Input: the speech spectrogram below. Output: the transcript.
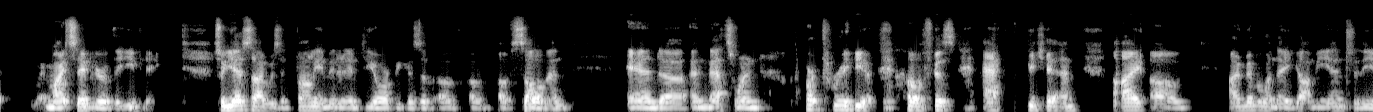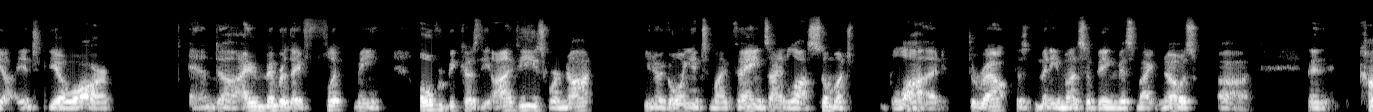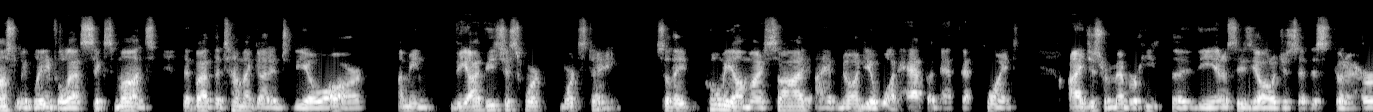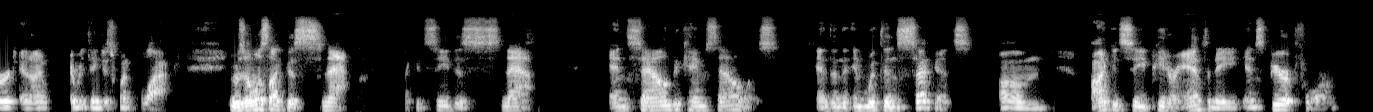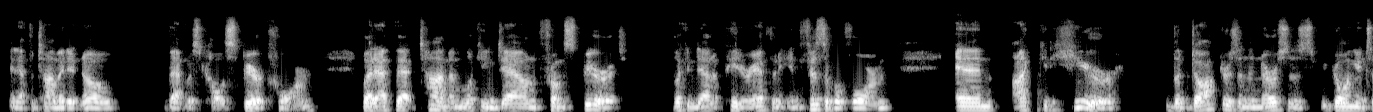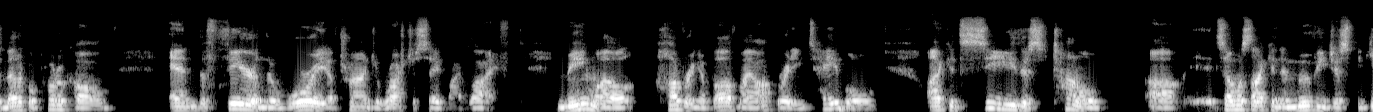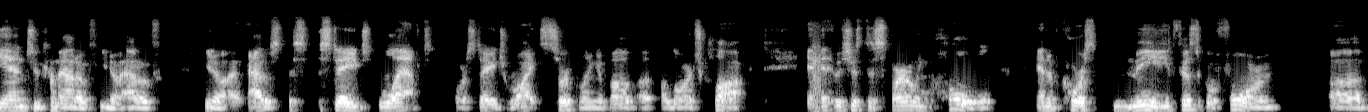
my savior of the evening. So yes, I was finally admitted into the OR because of of, of, of Sullivan, and uh, and that's when part three of this act began. I um, I remember when they got me into the uh, into the OR, and uh, I remember they flipped me over because the IVs were not, you know, going into my veins. I had lost so much blood throughout the many months of being misdiagnosed uh, and constantly bleeding for the last six months. That by the time I got into the OR, I mean, the IVs just weren't weren't staying. So they pulled me on my side. I have no idea what happened at that point. I just remember he, the, the anesthesiologist said, this is going to hurt. And I, everything just went black. It was almost like this snap. I could see this snap and sound became soundless. And then and within seconds, um, I could see Peter Anthony in spirit form. And at the time, I didn't know that was called spirit form. But at that time, I'm looking down from spirit, looking down at Peter Anthony in physical form. And I could hear the doctors and the nurses going into medical protocol and the fear and the worry of trying to rush to save my life. Meanwhile, hovering above my operating table, I could see this tunnel. Uh, it's almost like in a movie just began to come out of, you know, out of, you know, out of stage left or stage right, circling above a, a large clock. and it was just a spiraling hole. And of course, me, physical form, uh,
